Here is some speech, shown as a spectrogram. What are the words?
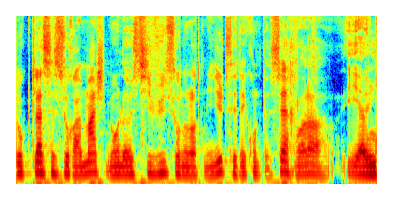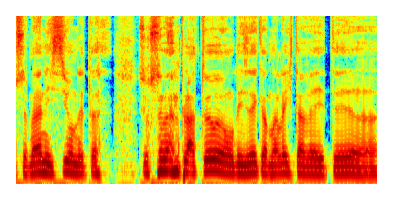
Donc là, c'est sur un match, mais on l'a aussi vu sur 90 minutes, c'était contre le Cercle. Voilà. Il y a une semaine, ici, on était sur ce même plateau et on disait qu'Anderlecht avait été euh,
